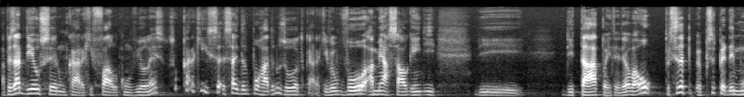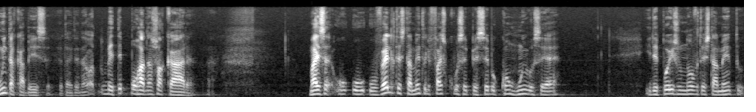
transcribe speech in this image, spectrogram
Apesar de eu ser um cara que falo com violência, sou um cara que sa- sai dando porrada nos outros, cara. Que eu vou ameaçar alguém de, de, de tapa, entendeu? Ou precisa, eu preciso perder muita cabeça, você tá entendendo? Ou Meter porrada na sua cara. Mas o, o, o Velho Testamento ele faz com que você perceba o quão ruim você é. E depois no Novo Testamento,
